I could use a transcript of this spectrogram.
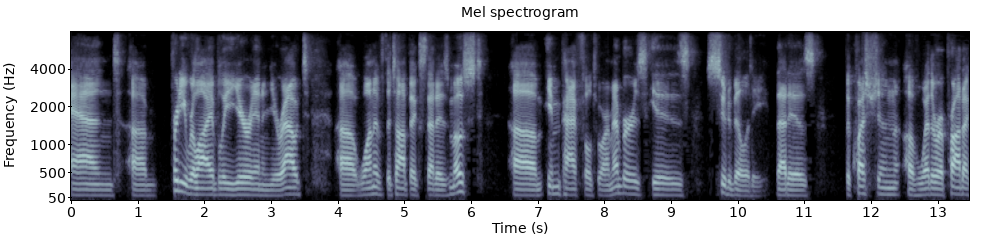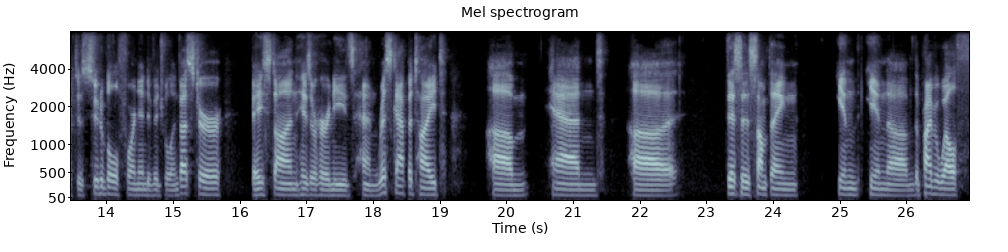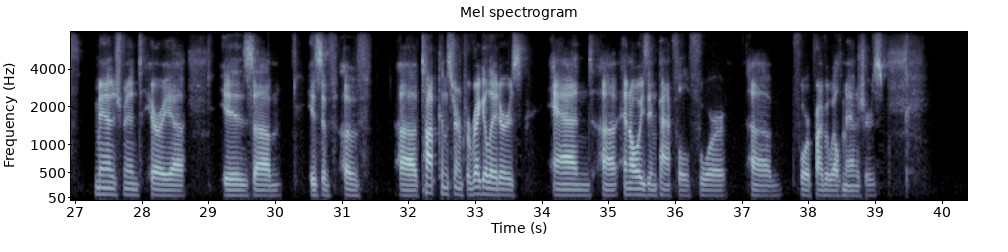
And um, pretty reliably year in and year out, uh, one of the topics that is most um, impactful to our members is suitability. That is, the question of whether a product is suitable for an individual investor based on his or her needs and risk appetite. Um, and uh, this is something in in um, the private wealth management area is um, is of, of uh, top concern for regulators and uh, and always impactful for um, for private wealth managers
